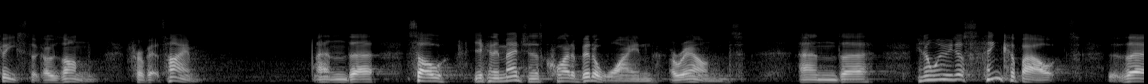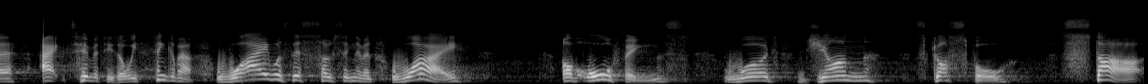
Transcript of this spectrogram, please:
feast that goes on for a bit of time. And uh, so you can imagine there's quite a bit of wine around. And, uh, you know, when we just think about their activities or we think about why was this so significant? Why, of all things, would John's gospel start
